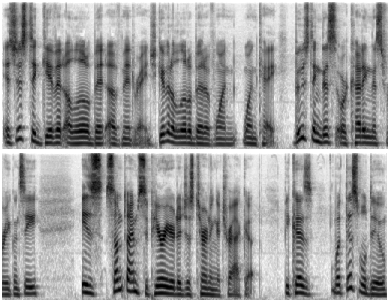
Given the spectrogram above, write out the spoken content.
is just to give it a little bit of mid-range. Give it a little bit of 1 1k. Boosting this or cutting this frequency is sometimes superior to just turning a track up. Because what this will do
